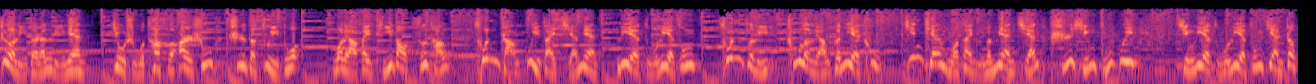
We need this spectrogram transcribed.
这里的人里面，就属他和二叔吃的最多。我俩被提到祠堂，村长跪在前面，列祖列宗，村子里出了两个孽畜，今天我在你们面前实行族规，请列祖列宗见证。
